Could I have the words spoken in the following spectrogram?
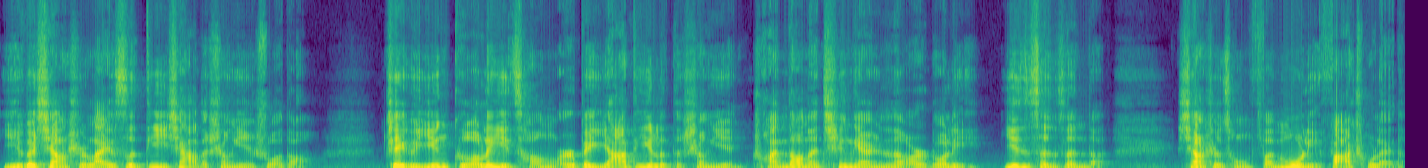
一个像是来自地下的声音说道。这个因隔了一层而被压低了的声音传到那青年人的耳朵里，阴森森的，像是从坟墓里发出来的。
